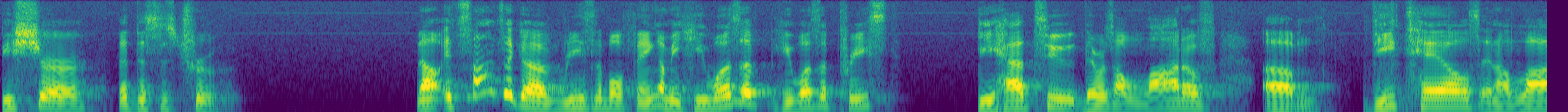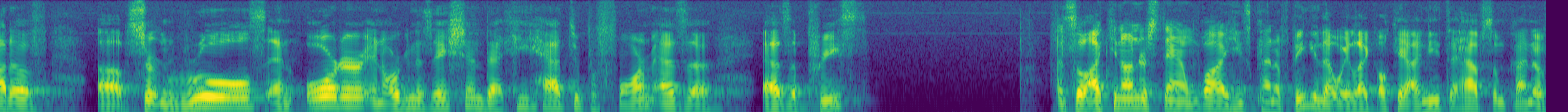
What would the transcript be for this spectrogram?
be sure that this is true? Now, it sounds like a reasonable thing. I mean, he was a, he was a priest. He had to, there was a lot of um, details and a lot of certain rules and order and organization that he had to perform as a, as a priest. And so I can understand why he's kind of thinking that way like, okay, I need to have some kind of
